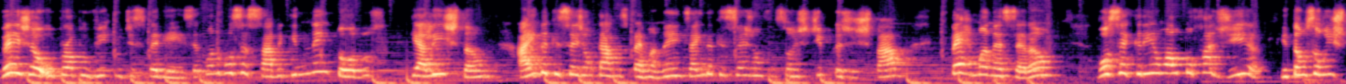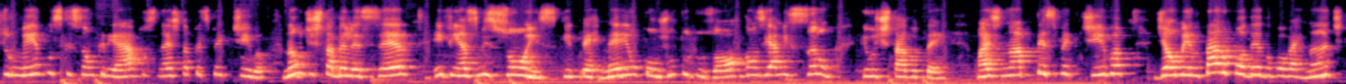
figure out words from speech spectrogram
Veja o próprio vínculo de experiência. Quando você sabe que nem todos que ali estão, ainda que sejam cargos permanentes, ainda que sejam funções típicas de Estado, permanecerão, você cria uma autofagia. Então, são instrumentos que são criados nesta perspectiva, não de estabelecer, enfim, as missões que permeiam o conjunto dos órgãos e a missão que o Estado tem, mas na perspectiva de aumentar o poder do governante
